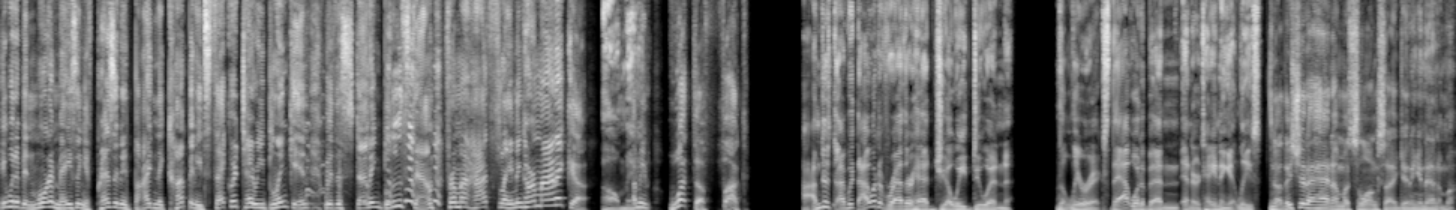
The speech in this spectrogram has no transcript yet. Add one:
It would have been more amazing if President Biden accompanied Secretary Blinken with a stunning blues sound from a hot flaming harmonica. Oh man. I mean, what the fuck? I'm just I would I would have rather had Joey doing the lyrics. That would have been entertaining at least. No, they should have had him alongside getting an enema.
